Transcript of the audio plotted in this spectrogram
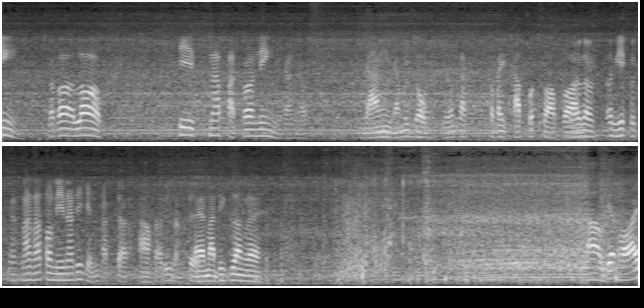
ิ่ง แล้วก็รอบ ที่หน้าปัดก็นิ่งเหมือนกันครับยังยังไม่จบเดี๋ยวกับต้องไปขับทดสอบก่อนแล้วอันนี้ณณตอนนี้นะที่เห็นจากจากอ้าวจากที่สังเกตแทนมาที่เครื่องเลยอ้าวเกียร์ถอย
